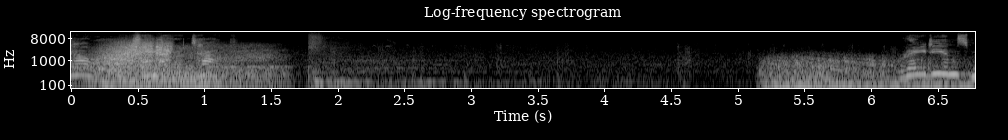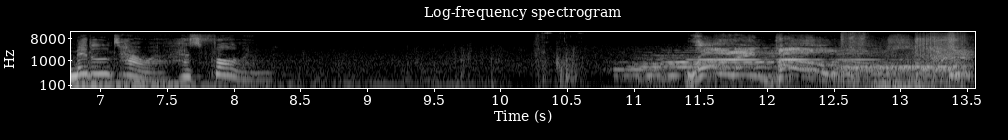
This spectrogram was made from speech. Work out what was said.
Tower is under attack. Radiant's middle tower has fallen. Rolling bones!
